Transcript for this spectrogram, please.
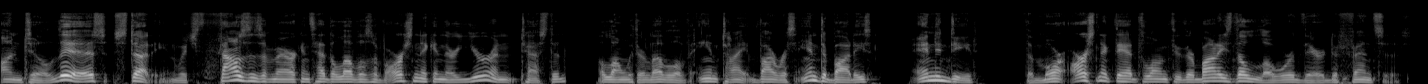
until this study, in which thousands of Americans had the levels of arsenic in their urine tested, along with their level of antivirus antibodies, and indeed, the more arsenic they had flowing through their bodies, the lower their defenses.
